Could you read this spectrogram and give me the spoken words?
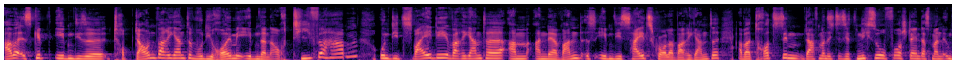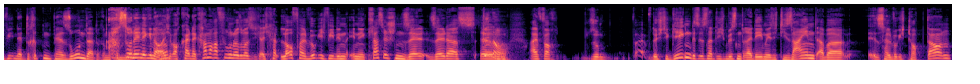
aber es gibt eben diese Top-Down-Variante, wo die Räume eben dann auch Tiefe haben und die 2D-Variante am, an der Wand ist eben die Side-Scroller-Variante, aber trotzdem darf man sich das jetzt nicht so vorstellen, dass man irgendwie in der dritten Person da drin Ach so, nee, nee, genau. rumläuft, Ich habe auch keine Kameraführung oder sowas. Ich, ich laufe halt wirklich wie den, in den klassischen Zel Zeldas ähm, Genau. einfach so durch die Gegend. Das ist natürlich ein bisschen 3D-mäßig designt, aber es ist halt wirklich top-down.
